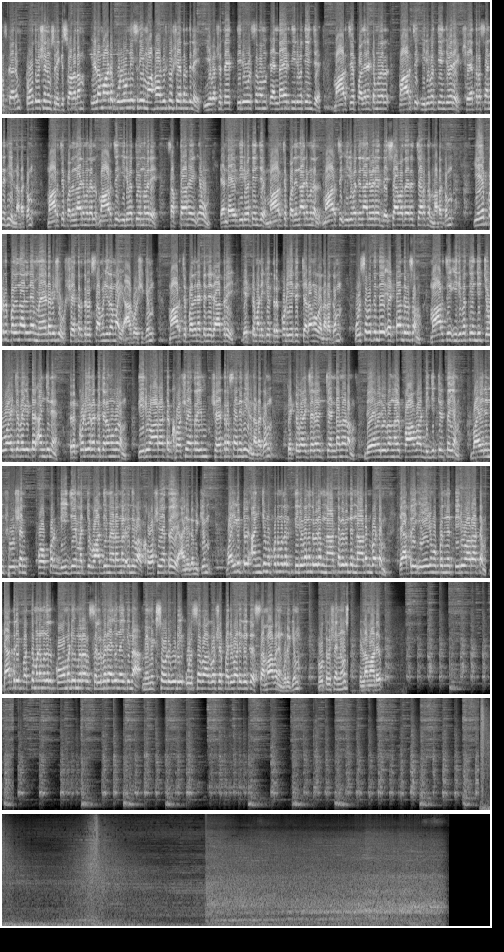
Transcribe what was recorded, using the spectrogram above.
നമസ്കാരം. Truth vision ന്യൂസിലേക്ക് സ്വാഗതം. ഇളമാട് പുള്ളുണ്ണി ശ്രീ മഹാവിഷ്ണു ക്ഷേത്രത്തിലെ ഈ വർഷത്തെ തിരുവുത്സവം രണ്ടായിരത്തി ഇരുപത്തിയഞ്ച് മാർച്ച് പതിനെട്ട് മുതൽ മാർച്ച് ഇരുപത്തിയഞ്ച് വരെ ക്ഷേത്ര സന്നിധിയിൽ നടക്കും. മാർച്ച് പതിനാല് മുതൽ മാർച്ച് ഇരുപത്തിയൊന്ന് വരെ സപ്താഹയജ്ഞവും രണ്ടായിരത്തി ഇരുപത്തിയഞ്ച് മാർച്ച് പതിനാല് മുതൽ മാർച്ച് ഇരുപത്തിനാല് വരെ ദശാവതാര ചർച്ച നടക്കും. ഏപ്രിൽ പതിനാലിന് മേടവിഷു ക്ഷേത്രത്തിൽ സമുചിതമായി ആഘോഷിക്കും. മാർച്ച് പതിനെട്ടിന് രാത്രി എട്ട് മണിക്ക് തൃക്കൊടിയേറ്റ് ചടങ്ങുകൾ നടക്കും. ഉത്സവത്തിന്റെ എട്ടാം ദിവസം മാർച്ച് ഇരുപത്തിയഞ്ച് ചൊവ്വാഴ്ച വൈകിട്ട് അഞ്ചിന് തൃക്കൊടിയിറക്ക് ചടങ്ങുകളും തിരുവാറാട്ട് ഘോഷയാത്രയും ക്ഷേത്ര സന്നിധിയിൽ നടക്കും. കെട്ടുകാഴ്ചകൾ ചെണ്ടമേളം ദേവരൂപങ്ങൾ പാവ digital Theyyam violin fusion popper D J മറ്റ് വാദ്യമേളങ്ങൾ എന്നിവ ഘോഷയാത്രയെ അനുഗമിക്കും. വൈകിട്ട് അഞ്ച് മുപ്പത് മുതൽ തിരുവനന്തപുരം നാട്ടറിവിന്റെ നാടൻപാട്ടം രാത്രി ഏഴ് മുപ്പതിന് തിരുവാറാട്ടം രാത്രി പത്ത് മണി മുതൽ കോമഡി മിറർ സെൽവരാജ് നയിക്കുന്ന മിമിക്സോടുകൂടി ഉത്സവാഘോഷ പരിപാടികൾക്ക് സമാപനം കുറിക്കും. Ruth vision news Elamad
